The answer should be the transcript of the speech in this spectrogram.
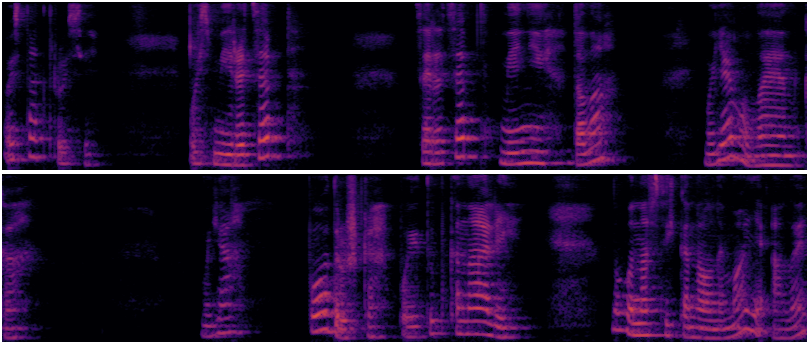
Ось так, друзі. Ось мій рецепт. Цей рецепт мені дала моя Оленка, моя подружка по YouTube каналі. Ну, вона свій канал не має, але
